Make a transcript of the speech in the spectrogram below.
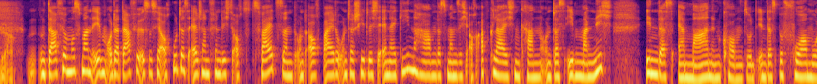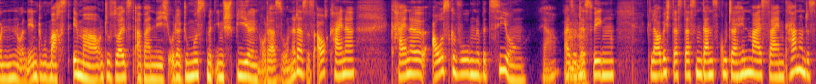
ja. und dafür muss man eben, oder dafür ist es ja auch gut, dass Eltern, finde ich, auch zu zweit sind und auch beide unterschiedliche Energien haben, dass man sich auch abgleichen kann und dass eben man nicht in das Ermahnen kommt und in das Bevormunden und in du machst immer und du sollst aber nicht oder du musst mit ihm spielen oder so. Ne? Das ist auch keine, keine ausgewogene Beziehung. Ja, also mhm. deswegen glaube ich, dass das ein ganz guter Hinweis sein kann und es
